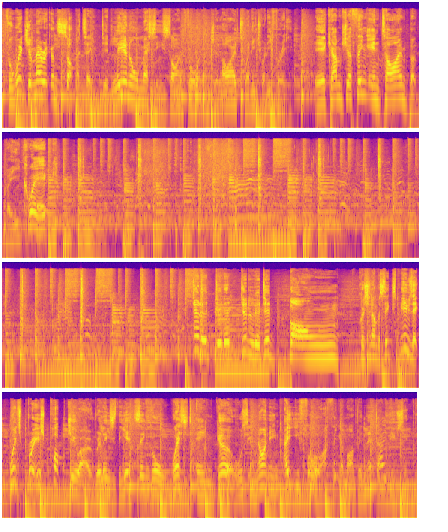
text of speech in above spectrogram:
For which American soccer team did Lionel Messi sign for in July 2023? Here comes your thinking time, but be quick. Bong. Question number six music. Which British pop duo released the hit single West End Girls in 1984? I think it might have been their debut single.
